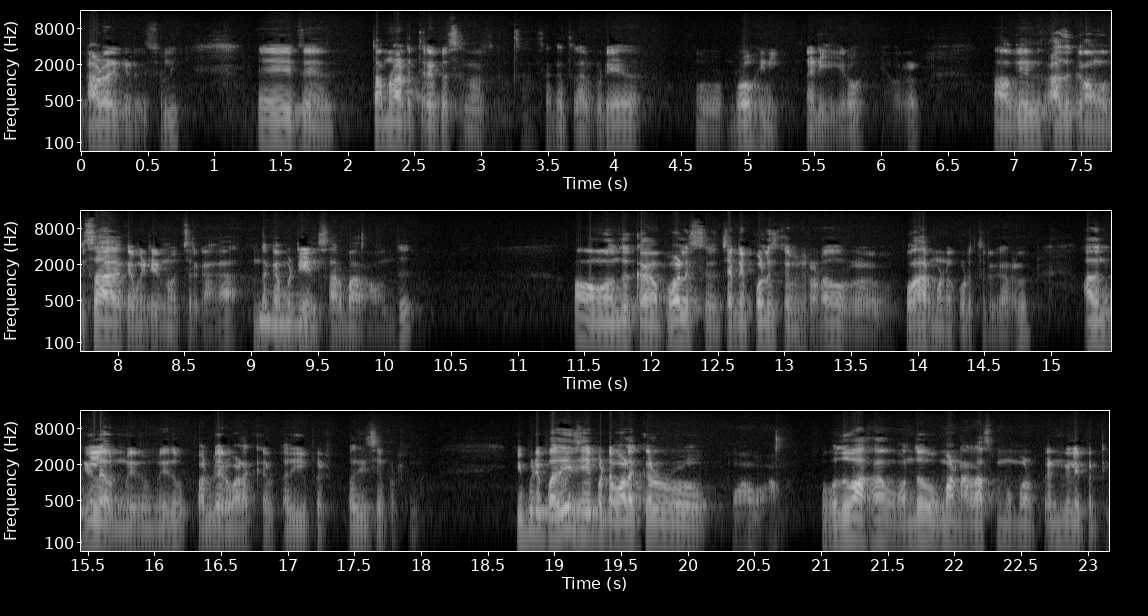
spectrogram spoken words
நடவடிக்கை எடுக்க சொல்லி இது தமிழ்நாடு திரைப்பட சங்க சங்கத்தில் இருக்கக்கூடிய ரோஹிணி நடிகை ரோஹிணி அவர்கள் அது- அதுக்கு அவங்க விசாக கமிட்டின்னு வச்சுருக்காங்க. அந்த. கமிட்டியின் சார்பாக வந்து அவங்க வந்து க போலீஸ் சென்னை போலீஸ் கமிஷனரோட ஒரு புகார் மனு கொடுத்திருக்கார்கள். அதன் கீழ் அவர் மீது மீது பல்வேறு வழக்குகள் பதிவு பெற்று- பதிவு செய்யப்பட்டுள்ளன. இப்படி பதிவு செய்யப்பட்ட வழக்குகள் பொதுவாக வந்து உமா ஹராஸ்மெண்ட் பெண்களை பற்றி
